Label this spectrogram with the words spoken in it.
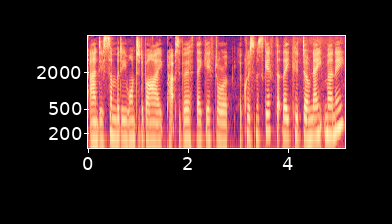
and if somebody wanted to buy perhaps a birthday gift or a, a Christmas gift, that they could donate money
